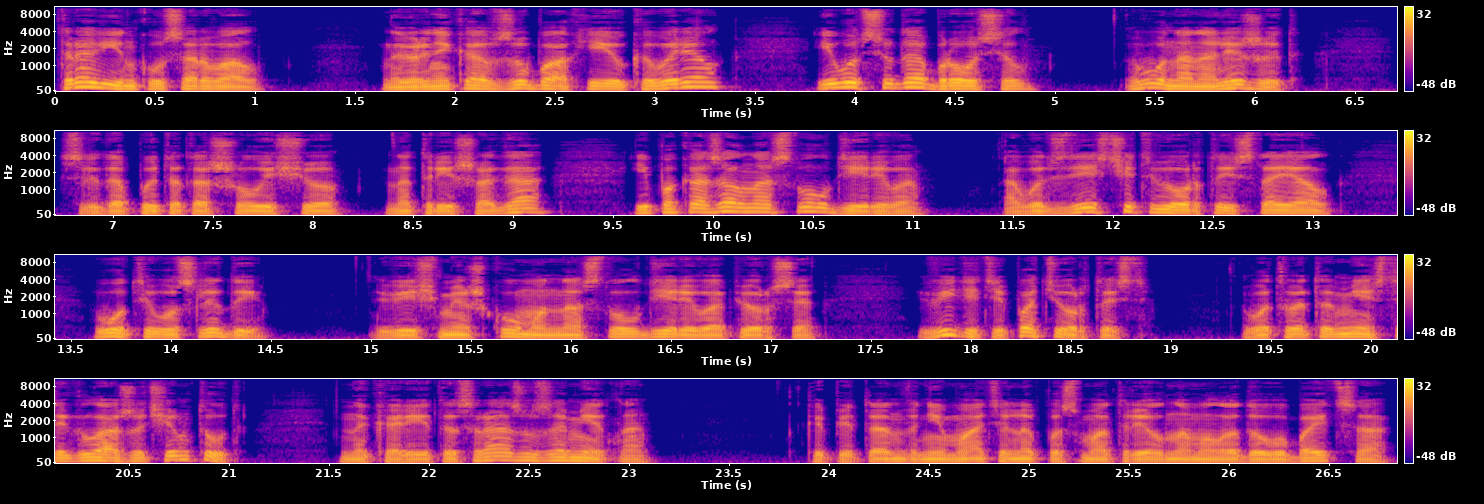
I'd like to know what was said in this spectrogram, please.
травинку сорвал. Наверняка в зубах ею ковырял и вот сюда бросил. Вон она лежит. Следопыт отошел еще на три шага и показал на ствол дерева. А вот здесь четвертый стоял. Вот его следы. Вещь мешком он на ствол дерева оперся. Видите потертость? Вот в этом месте глаже, чем тут. На коре это сразу заметно. Капитан внимательно посмотрел на молодого бойца.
